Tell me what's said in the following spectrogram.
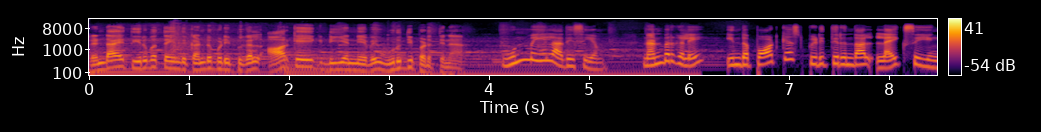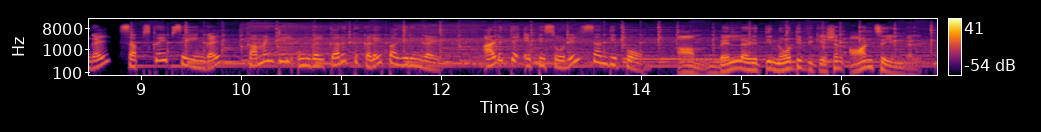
ரெண்டாயிரத்தி இருபத்தைந்து கண்டுபிடிப்புகள் ஆர்கேயிக் டிஎன்ஏவை உறுதிப்படுத்தின. உண்மையில் அதிசயம். நண்பர்களே இந்த பாட்காஸ்ட் பிடித்திருந்தால் லைக் செய்யுங்கள் சப்ஸ்கிரைப் செய்யுங்கள் கமெண்டில் உங்கள் கருத்துக்களை பகிருங்கள். அடுத்த எபிசோடில் சந்திப்போம். ஆம் பெல் அழுத்தி நோட்டிபிகேஷன் ஆன் செய்யுங்கள்.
